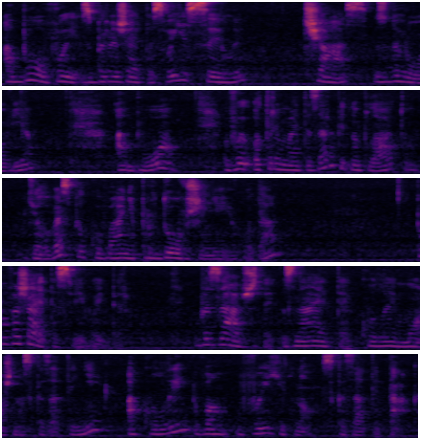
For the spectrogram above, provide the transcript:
Або ви збережете свої сили, час, здоров'я, або ви отримаєте заробітну плату, ділове спілкування, продовження його. Да? Поважайте свій вибір. Ви завжди знаєте, коли можна сказати ні, а коли вам вигідно сказати так.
